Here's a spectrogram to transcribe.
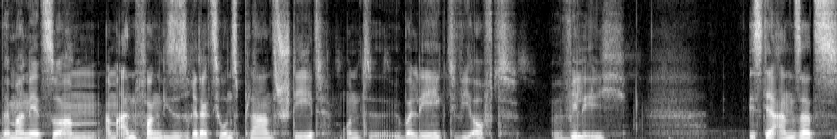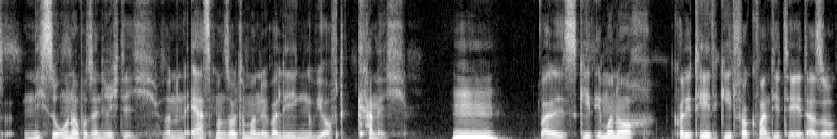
wenn man jetzt so am, am Anfang dieses Redaktionsplans steht und überlegt, wie oft will ich, ist der Ansatz nicht so hundertprozentig richtig, sondern erstmal sollte man überlegen, wie oft kann ich. Mhm. Weil es geht immer noch, Qualität geht vor Quantität. Also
